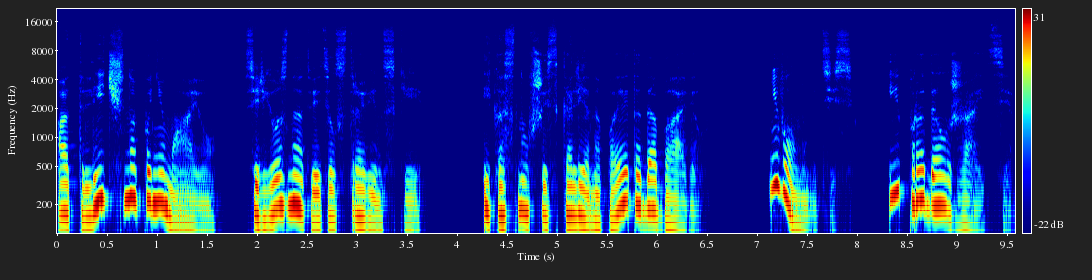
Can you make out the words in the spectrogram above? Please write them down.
«Отлично понимаю», — серьезно ответил Стравинский. И, коснувшись колена поэта, добавил. «Не волнуйтесь и продолжайте».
